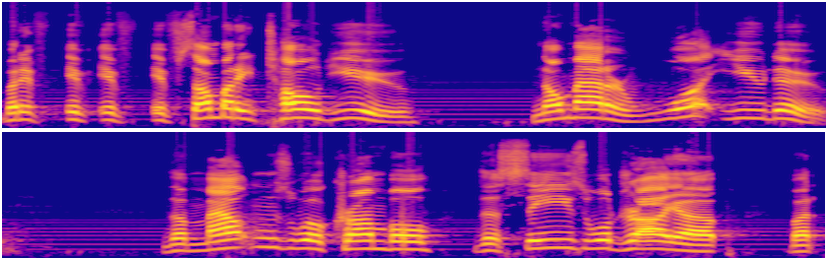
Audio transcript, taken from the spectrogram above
But if, if, if, if somebody told you, no matter what you do, the mountains will crumble, the seas will dry up, but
